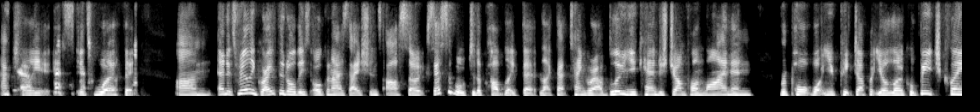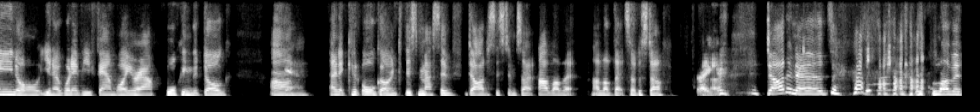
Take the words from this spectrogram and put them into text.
actually it's it's worth it. Um, and it's really great that all these organizations are so accessible to the public that like that Tangaroa Blue, you can just jump online and report what you picked up at your local beach clean or, you know, whatever you found while you're out walking the dog. Um, yeah. And it can all go into this massive data system. So I love it. I love that sort of stuff. Right. Data nerds. love it.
